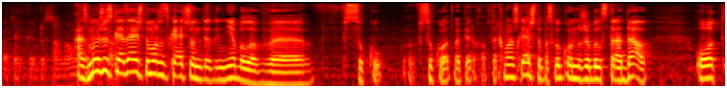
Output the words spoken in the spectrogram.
это как бы сама... А мы уже сказали, что можно сказать, что это не было в, э, в суку, в сукот, во-первых. Во-вторых, можно сказать, что поскольку он уже был страдал от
